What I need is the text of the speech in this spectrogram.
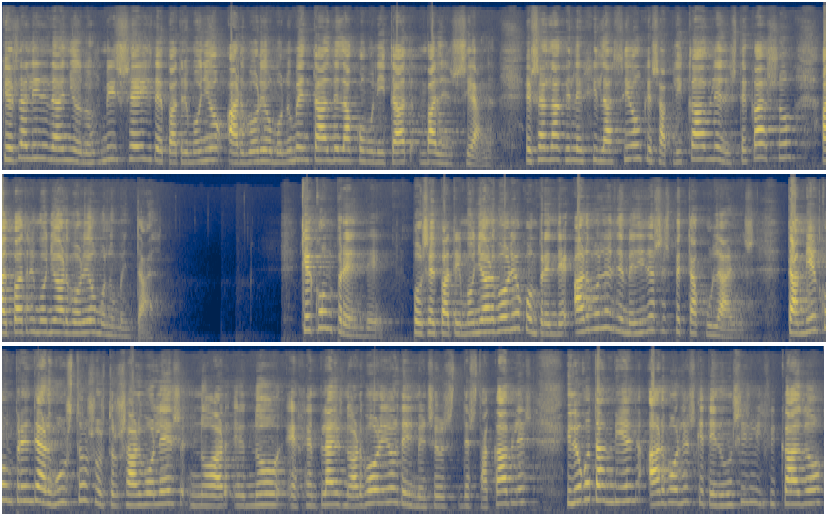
que es la ley del año 2006 de Patrimonio Arbóreo Monumental de la Comunidad Valenciana. Esa es la legislación que es aplicable, en este caso, al patrimonio arbóreo monumental. ¿Qué comprende? Pues el patrimonio arbóreo comprende árboles de medidas espectaculares, también comprende arbustos, otros árboles eh, no, ejemplares no arbóreos de dimensiones destacables y luego también árboles que tienen un significado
